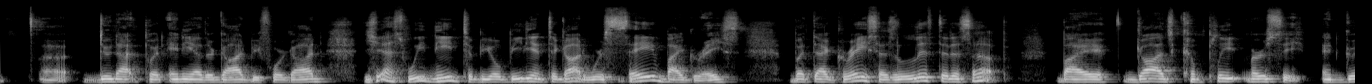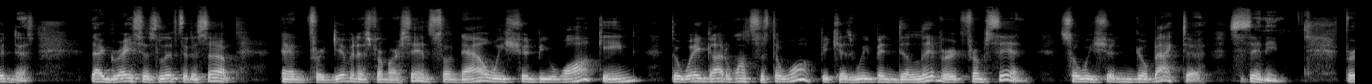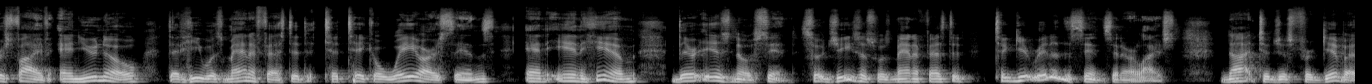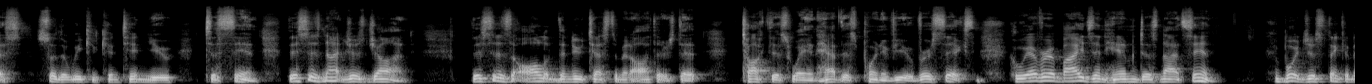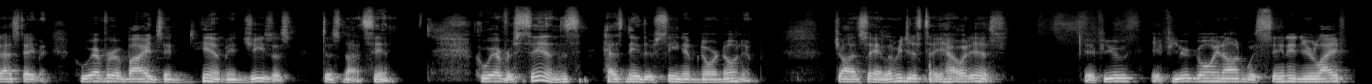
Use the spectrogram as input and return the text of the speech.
do not put any other God before God. Yes, we need to be obedient to God. We're saved by grace, but that grace has lifted us up by God's complete mercy and goodness. That grace has lifted us up and forgiven us from our sins. So now we should be walking the way God wants us to walk because we've been delivered from sin. So we shouldn't go back to sinning. Verse 5 And you know that he was manifested to take away our sins, and in him there is no sin. So Jesus was manifested to get rid of the sins in our lives, not to just forgive us so that we could continue to sin. This is not just John. This is all of the New Testament authors that talk this way and have this point of view. Verse 6 Whoever abides in him does not sin. Boy, just think of that statement. Whoever abides in him, in Jesus, does not sin. Whoever sins has neither seen him nor known him. John's saying, let me just tell you how it is. If you if you're going on with sin in your life,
